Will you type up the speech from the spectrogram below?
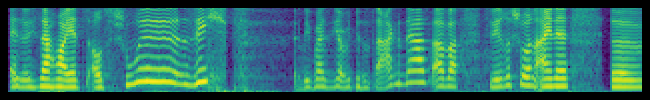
also ich sag mal jetzt aus Schulsicht, ich weiß nicht, ob ich das sagen darf, aber es wäre schon eine, äh,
